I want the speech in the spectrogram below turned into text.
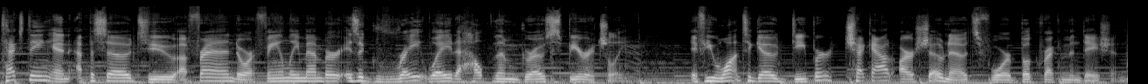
Texting an episode to a friend or a family member is a great way to help them grow spiritually. If you want to go deeper, check out our show notes for book recommendations.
